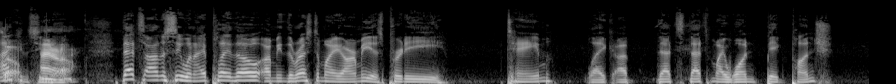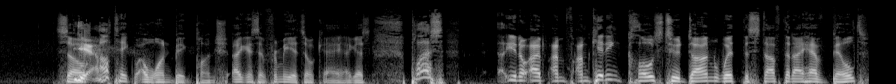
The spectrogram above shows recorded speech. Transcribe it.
So, I can see I don't that. know. That's honestly when I play though. I mean, the rest of my army is pretty tame. Like uh, that's that's my one big punch. So Yeah. I'll take a one big punch. Like I said, for me, it's okay. I guess. Plus, uh, you know, I'm I'm, I'm getting close to done with the stuff that I have built,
